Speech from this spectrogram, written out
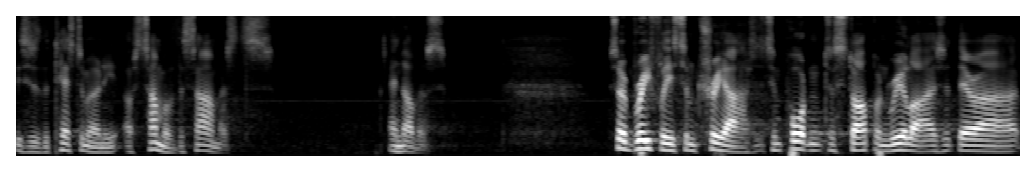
This is the testimony of some of the psalmists and others. So, briefly, some triage. It's important to stop and realize that there are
